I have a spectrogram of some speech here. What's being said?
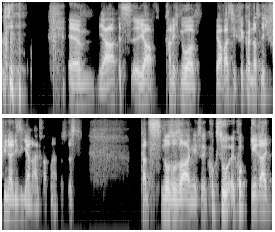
ähm, ja, es, äh, ja, kann ich nur, ja, weiß ich, wir können das nicht finalisieren einfach. Ne? Das ist, kannst nur so sagen. Ich, guckst du, äh, guck, Gerald,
